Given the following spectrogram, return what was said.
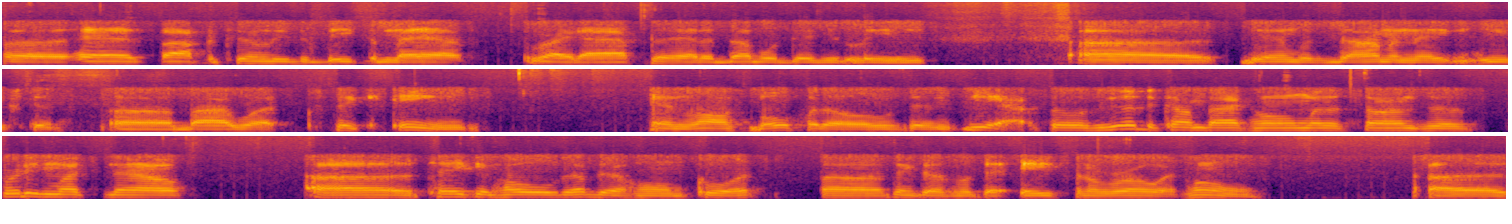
Uh, had the opportunity to beat the Mavs right after, had a double-digit lead. Uh, then was dominating Houston uh, by what 16, and lost both of those. And yeah, so it's good to come back home where the Suns have pretty much now uh, taken hold of their home court. Uh, I think that's what the eighth in a row at home. Uh,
